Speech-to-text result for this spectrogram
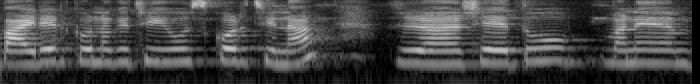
বাইরের কোনো কিছু ইউজ করছি না সেহেতু মানে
